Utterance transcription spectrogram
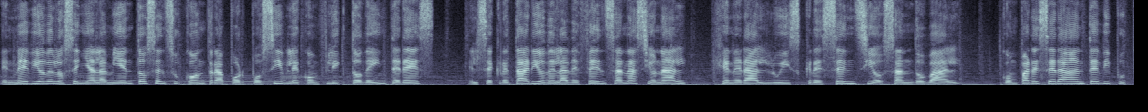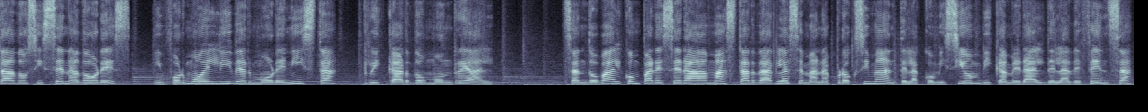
En medio de los señalamientos en su contra por posible conflicto de interés, el secretario de la Defensa Nacional, general Luis Crescencio Sandoval, comparecerá ante diputados y senadores, informó el líder morenista, Ricardo Monreal. Sandoval comparecerá a más tardar la semana próxima ante la Comisión Bicameral de la Defensa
